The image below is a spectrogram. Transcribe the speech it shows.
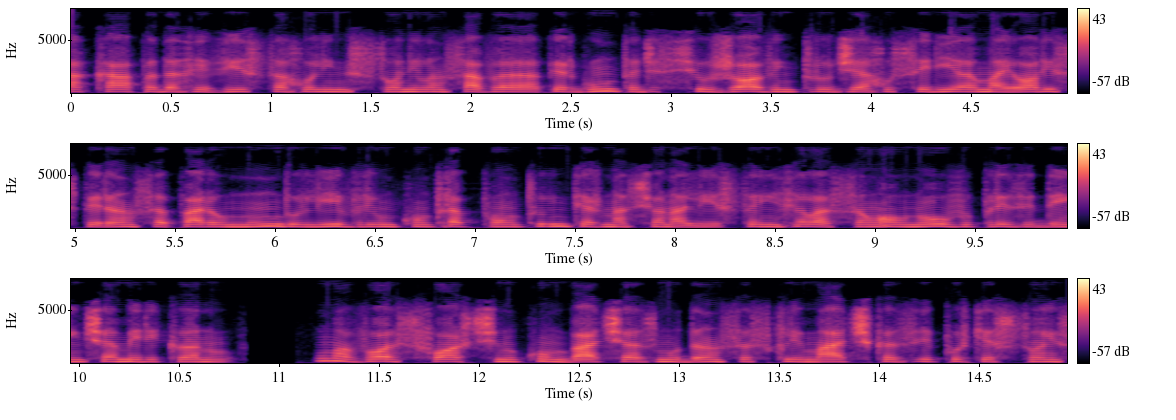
a capa da revista Rolling Stone lançava a pergunta de se o jovem Trudeau seria a maior esperança para o mundo livre um contraponto internacionalista em relação ao novo presidente americano, uma voz forte no combate às mudanças climáticas e por questões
